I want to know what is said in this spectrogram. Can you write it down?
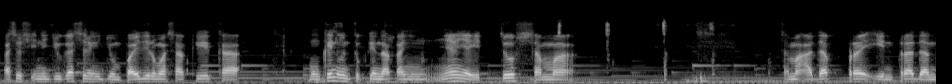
Kasus ini juga sering dijumpai di rumah sakit, Kak. Mungkin untuk tindakannya yaitu sama sama ada pre, intra dan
